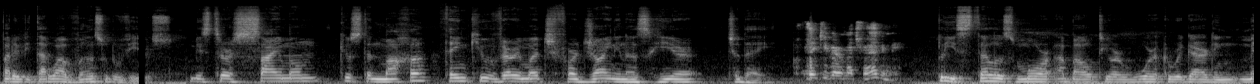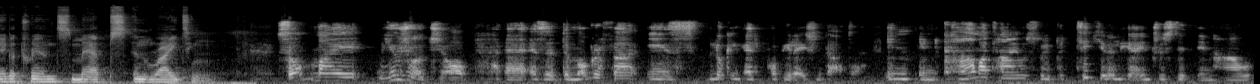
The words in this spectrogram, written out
para evitar o avanço do vírus. Mr. Simon Kustenmacher, thank you very much for joining us here today. Thank you very much for having me. Please tell us more about your work regarding megatrends, maps, and writing. So, my usual job uh, as a demographer is looking at population data. In, in calmer times, we particularly are interested in how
